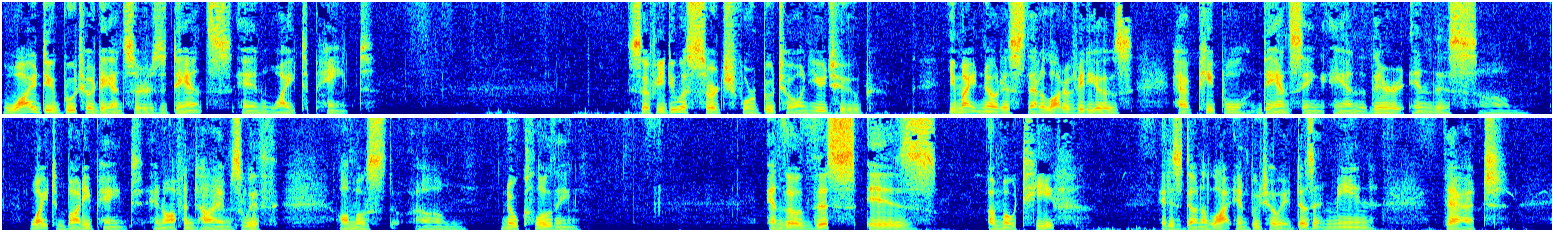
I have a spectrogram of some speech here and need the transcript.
Why do Butoh dancers dance in white paint? So, if you do a search for Butoh on YouTube, you might notice that a lot of videos have people dancing and they're in this um, white body paint and oftentimes with almost um, no clothing. And though this is a motif, it is done a lot in Butoh, it doesn't mean that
